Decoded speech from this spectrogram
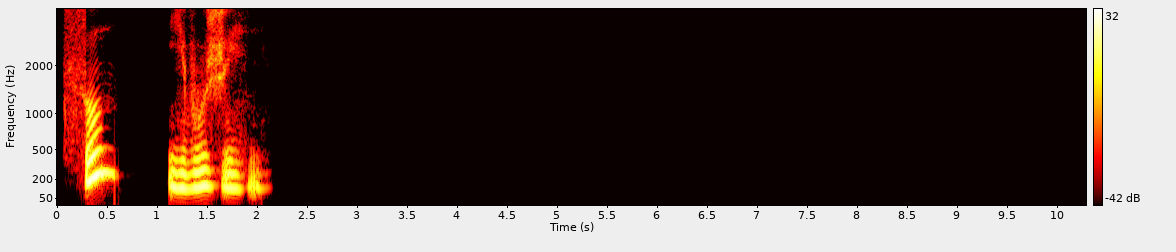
Сон его жизни.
